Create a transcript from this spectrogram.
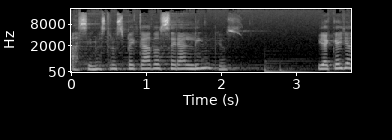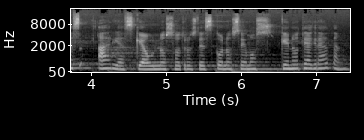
Así nuestros pecados serán limpios y aquellas áreas que aún nosotros desconocemos que no te agradan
